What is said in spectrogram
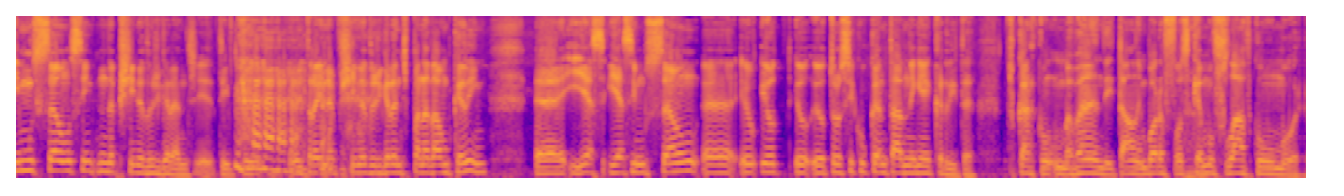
emoção sinto na piscina dos grandes. É, tipo, entrei na piscina dos grandes para nadar um bocadinho. Eh, e, essa, e essa emoção eh, eu, eu, eu, eu trouxe com o cantado, ninguém acredita. Tocar com uma banda e tal, embora fosse camuflado com humor.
